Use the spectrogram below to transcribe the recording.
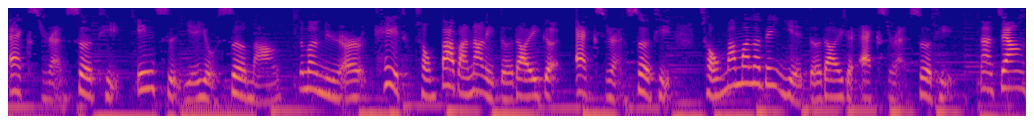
X 染色体，因此也有色盲。那么女儿 Kate 从爸爸那里得到一个 X 染色体，从妈妈那边也得到一个 X 染色体。那这样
